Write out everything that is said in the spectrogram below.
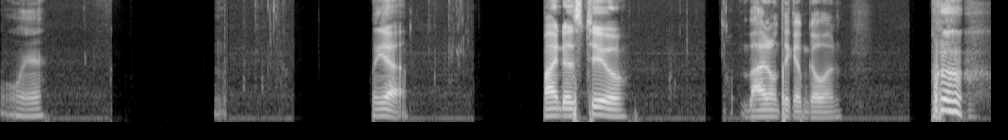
Oh, yeah. Yeah. Mine does too. But I don't think I'm going.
